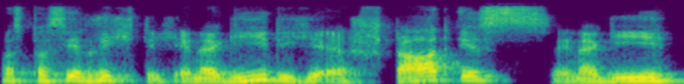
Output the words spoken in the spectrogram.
was passiert richtig? Energie, die hier erstarrt ist, Energie,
